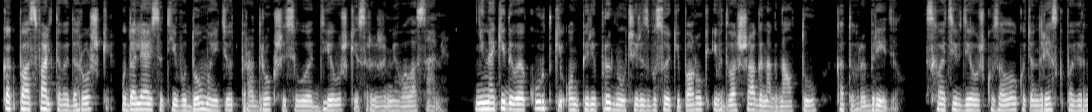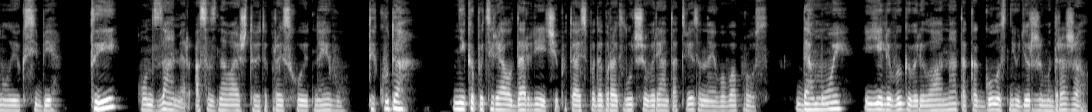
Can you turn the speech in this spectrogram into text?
как по асфальтовой дорожке, удаляясь от его дома, идет продрогший силуэт девушки с рыжими волосами. Не накидывая куртки, он перепрыгнул через высокий порог и в два шага нагнал ту, который бредил. Схватив девушку за локоть, он резко повернул ее к себе. «Ты?» Он замер, осознавая, что это происходит наяву. «Ты куда?» Ника потеряла дар речи, пытаясь подобрать лучший вариант ответа на его вопрос. «Домой?» — еле выговорила она, так как голос неудержимо дрожал.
